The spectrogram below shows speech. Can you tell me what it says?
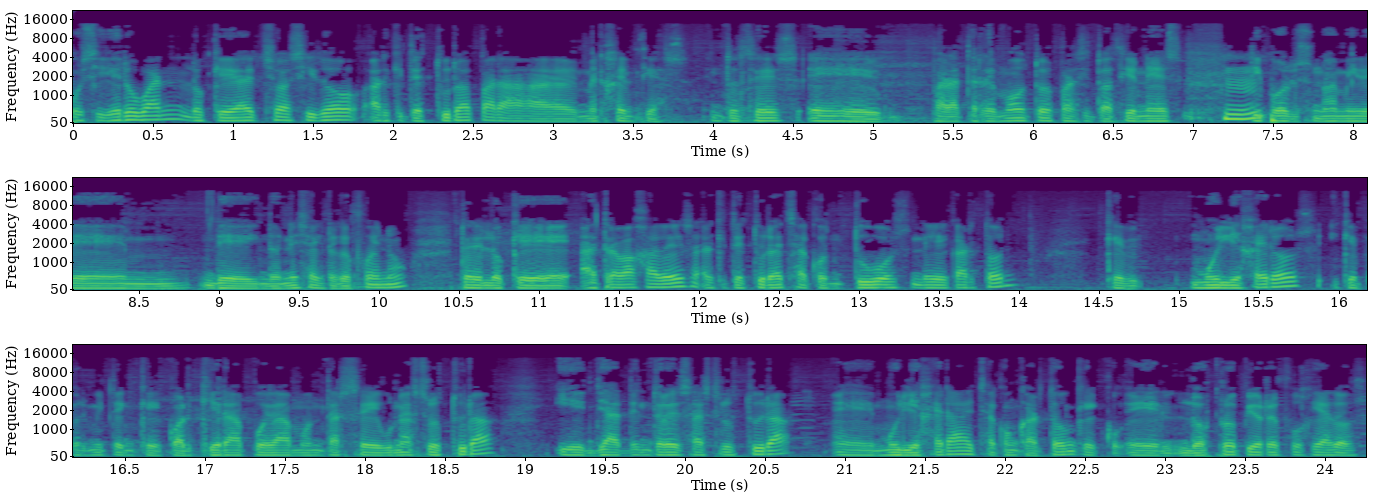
Pues Siguero Van lo que ha hecho ha sido arquitectura para emergencias. Entonces, eh, para terremotos, para situaciones tipo el tsunami de, de, Indonesia, creo que fue, ¿no? Entonces, lo que ha trabajado es arquitectura hecha con tubos de cartón que muy ligeros y que permiten que cualquiera pueda montarse una estructura y ya dentro de esa estructura eh, muy ligera, hecha con cartón, que eh, los propios refugiados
